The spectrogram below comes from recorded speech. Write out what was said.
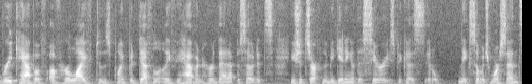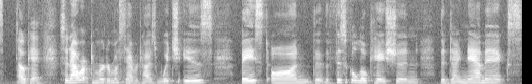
recap of, of her life to this point. But definitely, if you haven't heard that episode, it's you should start from the beginning of this series because it'll make so much more sense. Okay. So now we're up to Murder Must Advertise, which is based on the, the physical location, the dynamics,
